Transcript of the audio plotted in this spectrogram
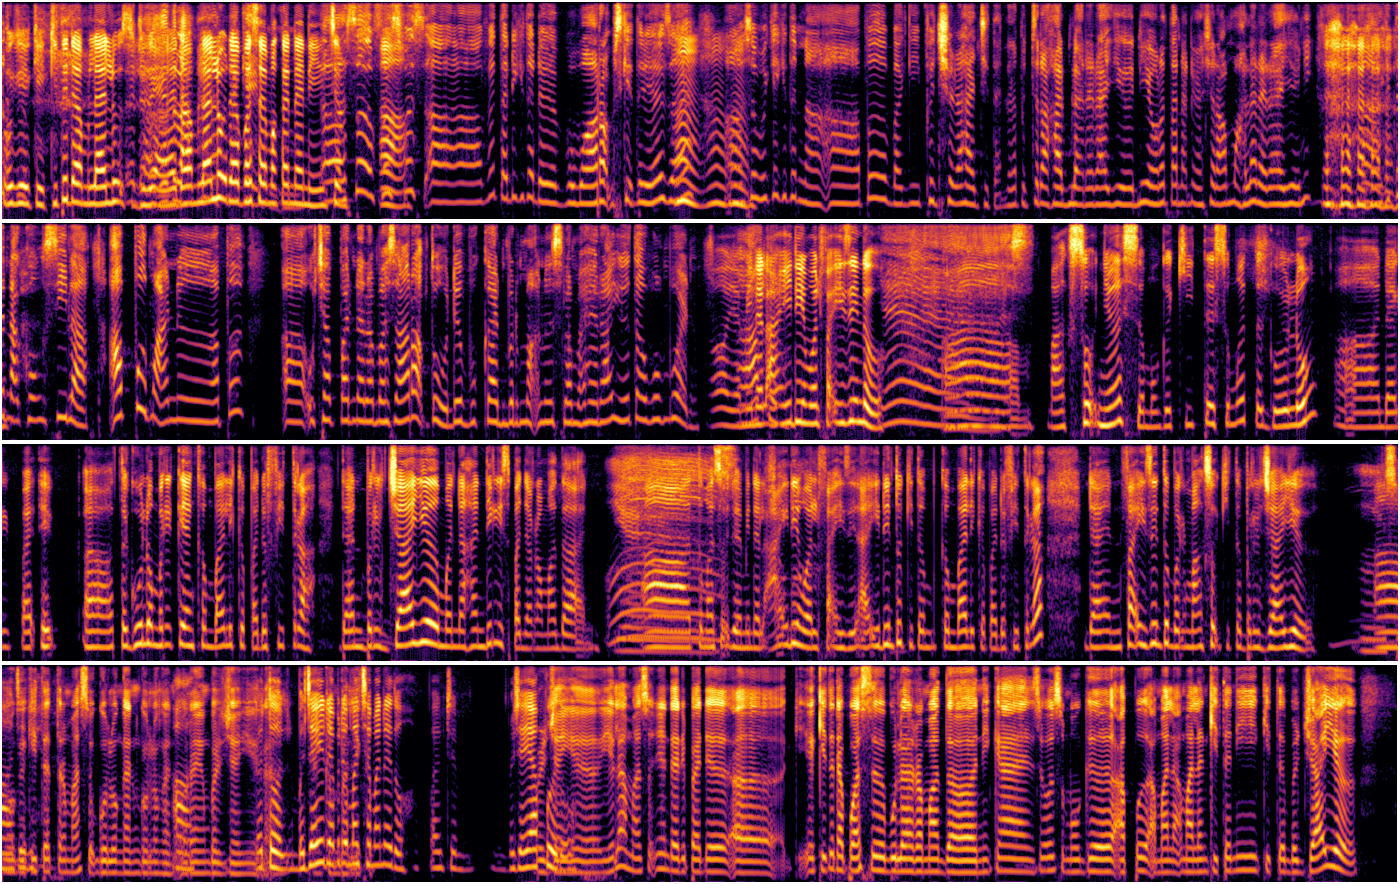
Okey okey kita dah melalut Dah, juga. itulah. Dah melalut dah pasal Okay. makanan ni. Uh, Macam so first ah. first uh, apa tadi kita ada berbual Arab sikit tadi ya Zah. Hmm, hmm, Uh, so mungkin kita nak uh, apa bagi pencerahan cerita dalam pencerahan bulan raya ni orang tak nak dengar ceramah lah hari raya ni. uh, kita nak kongsi lah apa makna apa uh, ucapan dalam bahasa Arab tu dia bukan bermakna selamat hari raya tau perempuan. Oh yang Ah, minal aidin wal faizin tu. Yes. Ah, maksudnya semoga kita semua tergolong uh, daripada eh, uh, tergolong mereka yang kembali kepada fitrah dan berjaya menahan diri sepanjang Ramadan. Yes. Ah, tu maksud dia minal aidin wal faizin. Aidin tu kita kembali kepada fitrah dan faizin tu bermaksud kita berjaya. Hmm, Ah, semoga jadi- kita termasuk golongan-golongan Ah, orang yang berjaya. Betul. lah. Berjaya daripada macam mana tu? Macam berjaya apa tu? berjaya. Yalah maksudnya daripada uh, kita dah puasa bulan Ramadan ni kan. So semoga apa amalan-amalan kita ni kita berjaya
